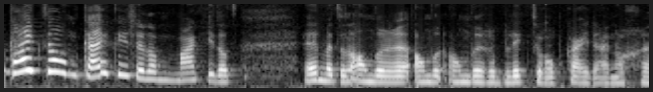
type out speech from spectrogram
kijk dan, kijk eens. En dan maak je dat hè, met een andere, andere, andere blik erop, kan je, daar nog, uh,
